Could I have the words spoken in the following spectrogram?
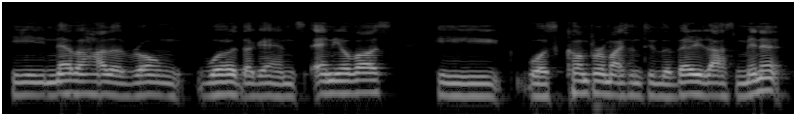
He never had a wrong word against any of us. He was compromised until the very last minute,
